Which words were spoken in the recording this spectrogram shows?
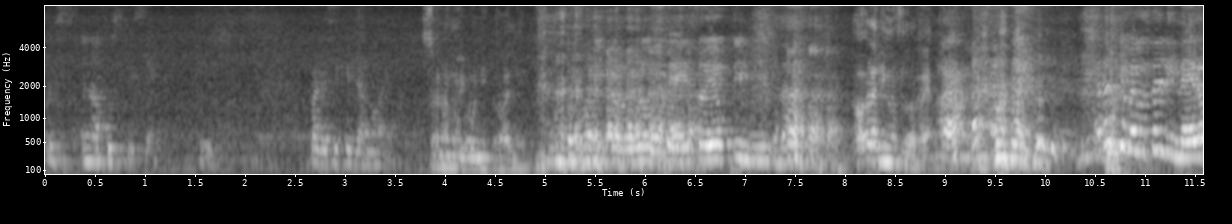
pues, en la justicia parece que ya no hay. Suena muy bonito, Ale. Muy bonito, lo sé, soy optimista. Ahora dinos lo real. Ahora es que me gusta el dinero.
